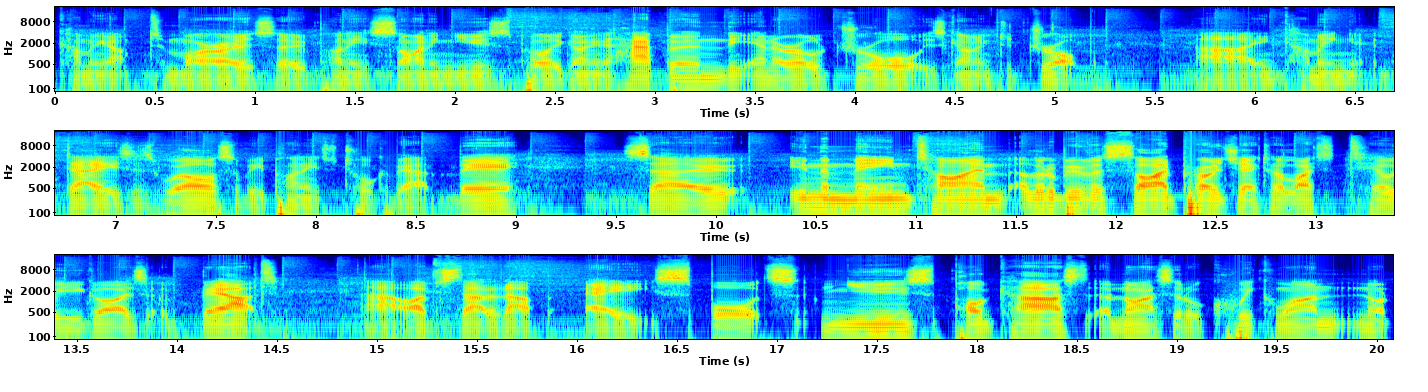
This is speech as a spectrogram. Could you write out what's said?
coming up tomorrow, so plenty of signing news is probably going to happen. The NRL draw is going to drop uh, in coming days as well, so there'll be plenty to talk about there. So, in the meantime, a little bit of a side project I'd like to tell you guys about. Uh, I've started up a sports news podcast, a nice little quick one, not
